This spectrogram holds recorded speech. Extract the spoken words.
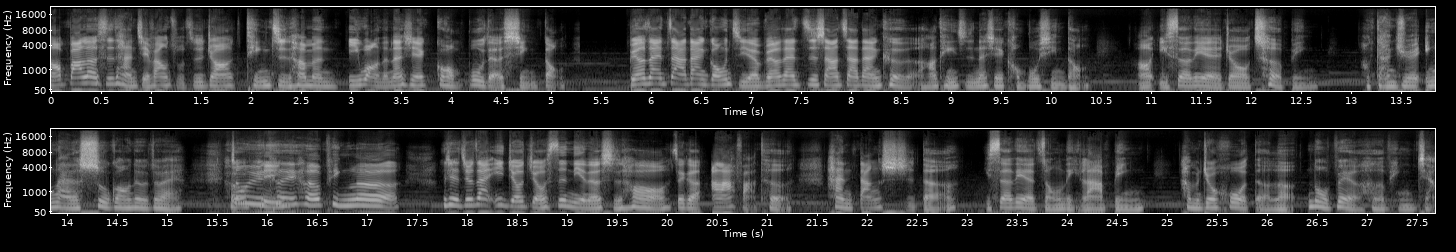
然后巴勒斯坦解放组织就要停止他们以往的那些恐怖的行动，不要再炸弹攻击了，不要再自杀炸弹客了，然后停止那些恐怖行动。然后以色列就撤兵，感觉迎来了曙光，对不对？终于可以和平了。而且就在一九九四年的时候，这个阿拉法特和当时的以色列总理拉宾，他们就获得了诺贝尔和平奖。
